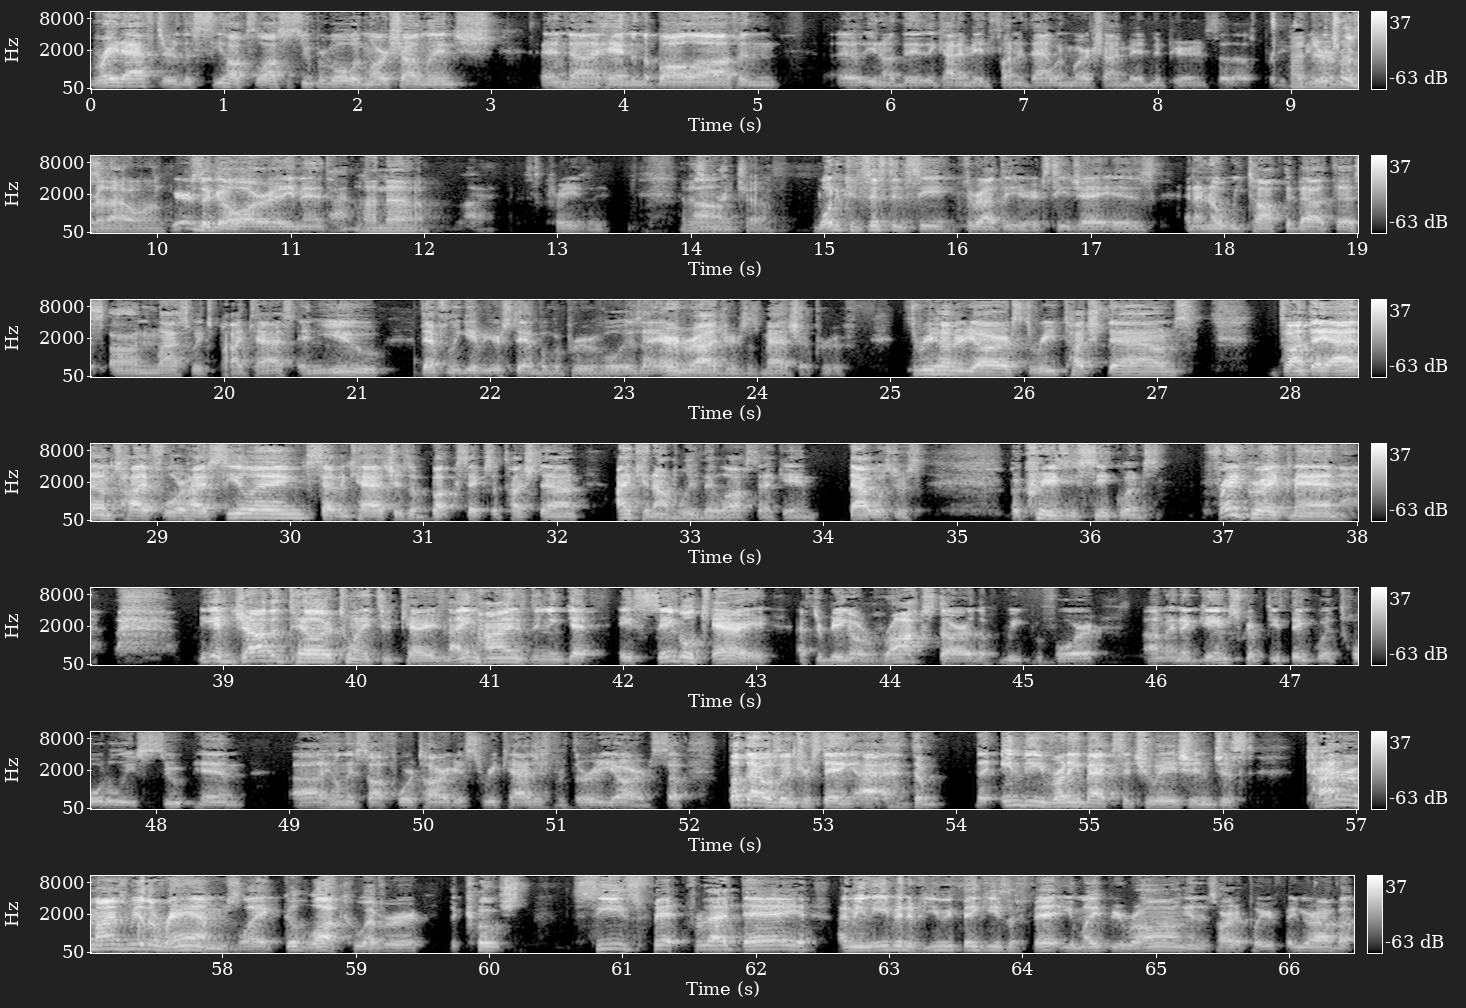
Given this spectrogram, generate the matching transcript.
right after the Seahawks lost the Super Bowl with Marshawn Lynch and uh, mm-hmm. uh, handing the ball off, and uh, you know they, they kind of made fun of that when Marshawn made an appearance. So that was pretty. Funny. I do remember that one years ago already, man. Time I know. It's crazy. It is um, a great show. One consistency throughout the years, TJ, is, and I know we talked about this on last week's podcast, and you definitely gave it your stamp of approval, is that Aaron Rodgers is matchup proof. 300 yards, three touchdowns. Davante Adams, high floor, high ceiling, seven catches, a buck six, a touchdown. I cannot believe they lost that game. That was just a crazy sequence. Frank Reich, man, he gave Jonathan Taylor 22 carries. Nyheim Hines didn't get a single carry after being a rock star the week before. Um, and a game script you think would totally suit him. Uh, he only saw four targets, three catches for 30 yards. So thought that was interesting. The the Indy running back situation just kind of reminds me of the Rams. Like, good luck, whoever the coach sees fit for that day. I mean, even if you think he's a fit, you might be wrong, and it's hard to put your finger on. But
